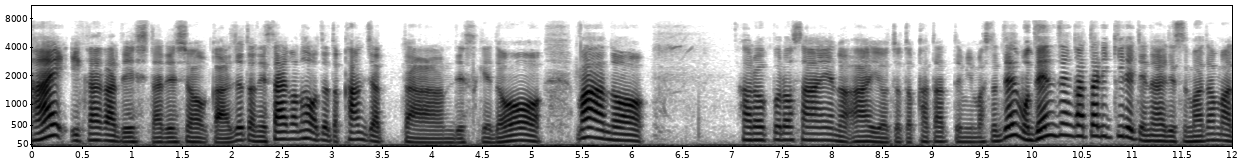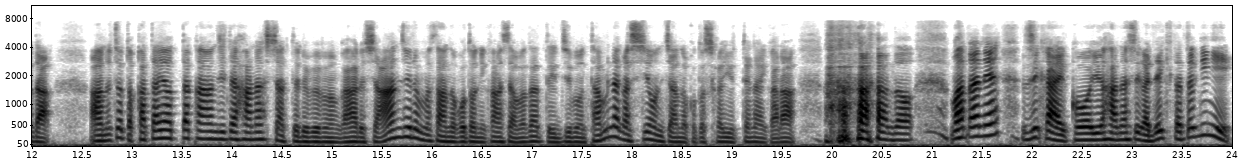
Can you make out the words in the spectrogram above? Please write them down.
はい、いかがでしたでしょうか？ちょっとね、最後の方ちょっと噛んじゃったんですけど、まああの、ハロプロさんへの愛をちょっと語ってみました。でも全然語りきれてないです。まだまだ。あの、ちょっと偏った感じで話しちゃってる部分があるし、アンジュルムさんのことに関してはま、だって自分、為永しおんちゃんのことしか言ってないから、あの、またね、次回こういう話ができた時に、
